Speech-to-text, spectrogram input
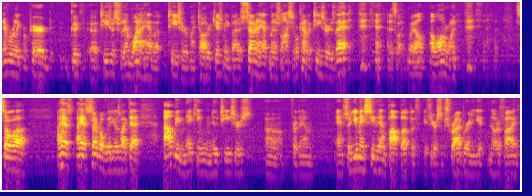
never really prepared good uh, teasers for them. One, I have a teaser my daughter gives me about a seven and a half minutes long. She says, what kind of a teaser is that? it's like, well, a long one. so uh, I have I have several videos like that. I'll be making new teasers uh, for them. And so you may see them pop up if, if you're a subscriber and you get notified.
